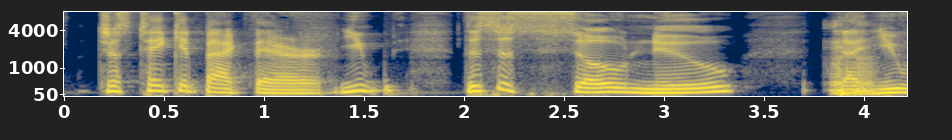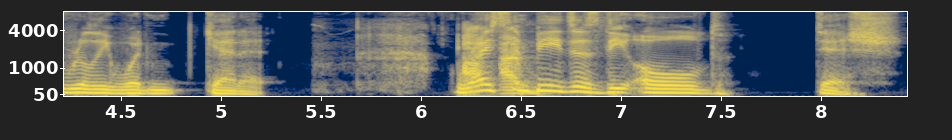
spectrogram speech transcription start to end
just take it back there. You this is so new that mm-hmm. you really wouldn't get it. Rice I, and beans is the old dish.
